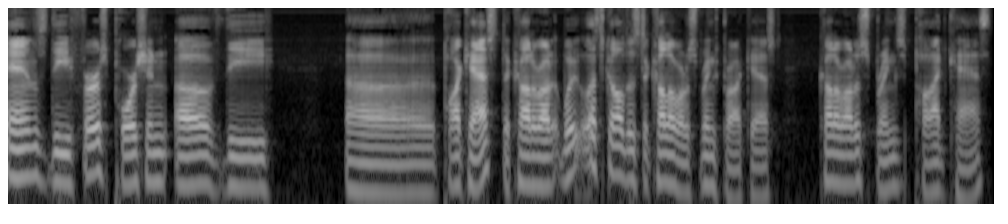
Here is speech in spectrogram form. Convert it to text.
ends the first portion of the uh, podcast. The Colorado. Let's call this the Colorado Springs podcast. Colorado Springs podcast.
